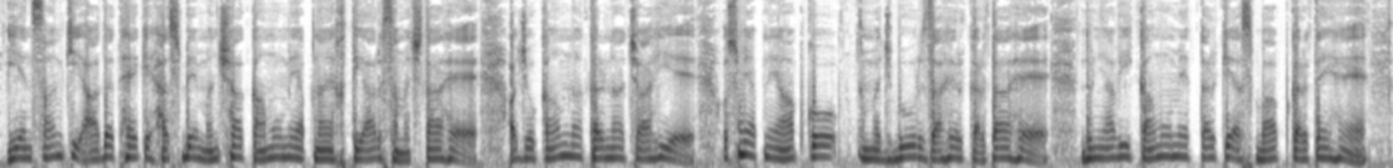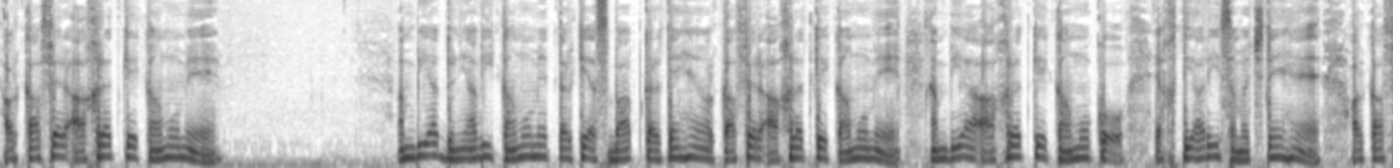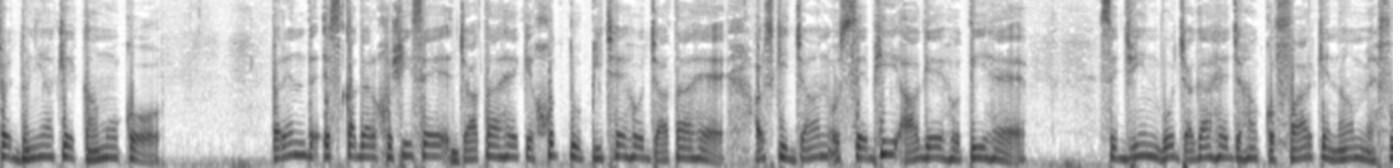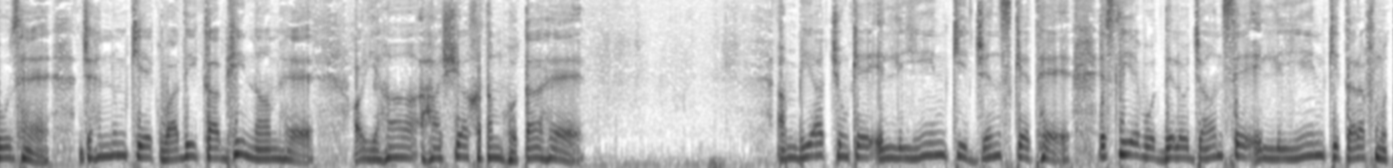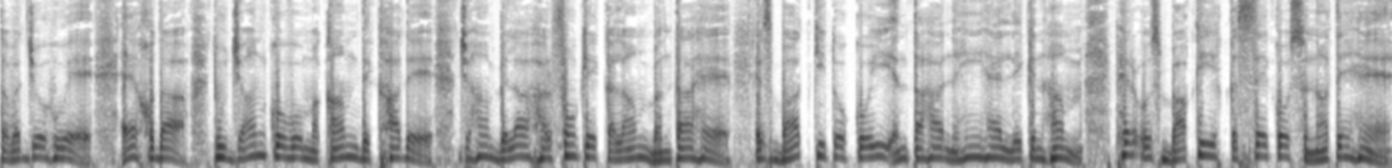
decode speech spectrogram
یہ انسان کی عادت ہے کہ حسب منشا کاموں میں اپنا اختیار سمجھتا ہے اور جو کام نہ کرنا چاہیے، اس میں اپنے آپ کو مجبور ظاہر کرتا ہے۔ دنیاوی کاموں میں ترک اسباب کرتے ہیں اور کافر آخرت کے کاموں میں۔ انبیاء دنیاوی کاموں میں ترک اسباب کرتے ہیں اور کافر آخرت کے کاموں میں۔ انبیاء آخرت کے کاموں کو اختیاری سمجھتے ہیں اور کافر دنیا کے کاموں کو۔ پرند اس قدر خوشی سے جاتا ہے کہ خود تو پیچھے ہو جاتا ہے اور اس کی جان اس سے بھی آگے ہوتی ہے۔ سجین وہ جگہ ہے جہاں کفار کے نام محفوظ ہیں، جہنم کی ایک وادی کا بھی نام ہے اور یہاں حاشیہ ختم ہوتا ہے۔ انبیاء چونکہ الین کی جنس کے تھے، اس لیے وہ دل و جان سے الین کی طرف متوجہ ہوئے۔ اے خدا، تو جان کو وہ مقام دکھا دے جہاں بلا حرفوں کے کلام بنتا ہے۔ اس بات کی تو کوئی انتہا نہیں ہے، لیکن ہم پھر اس باقی قصے کو سناتے ہیں۔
